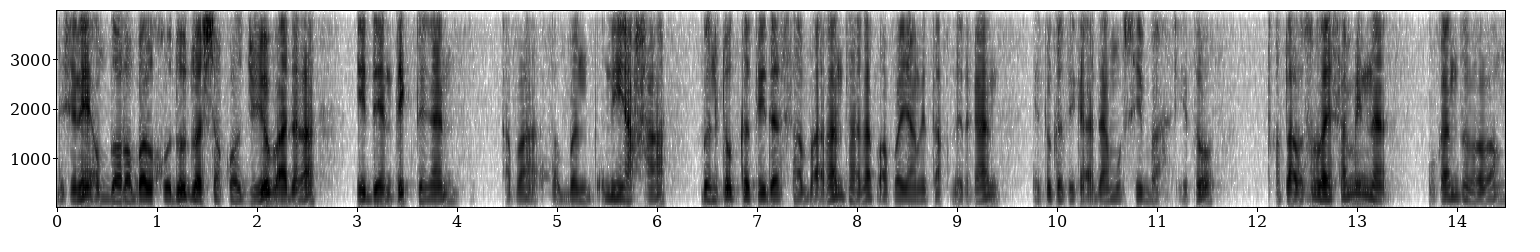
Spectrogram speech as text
Di sini darabal khudud wa syaqal juyub adalah identik dengan apa bentuk niyaha bentuk ketidaksabaran terhadap apa yang ditakdirkan itu ketika ada musibah. Itu kata Rasulullah samina bukan tergolong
